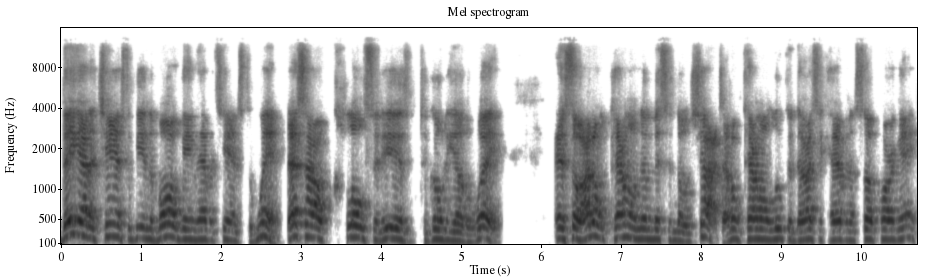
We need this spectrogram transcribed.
they got a chance to be in the ball game and have a chance to win. That's how close it is to go the other way. And so I don't count on them missing those shots. I don't count on Luka Doncic having a subpar game.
